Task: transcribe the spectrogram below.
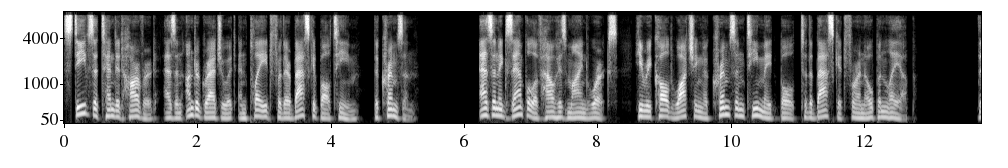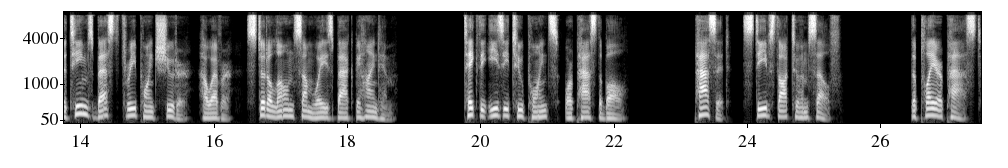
Steeves attended Harvard as an undergraduate and played for their basketball team, the Crimson. As an example of how his mind works, he recalled watching a Crimson teammate bolt to the basket for an open layup. The team's best three point shooter, however, stood alone some ways back behind him. Take the easy two points or pass the ball. Pass it, Steeves thought to himself. The player passed.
